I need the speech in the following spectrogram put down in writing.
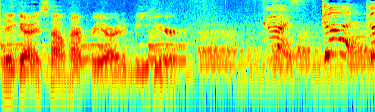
Hey guys, how happy you are to be here? Good, good, good,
